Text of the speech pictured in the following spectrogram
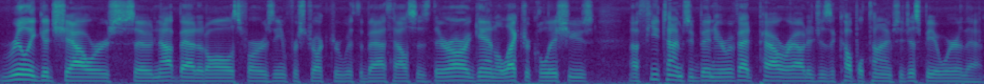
really good showers, so not bad at all as far as the infrastructure with the bathhouses. There are, again, electrical issues. A few times we've been here, we've had power outages a couple times, so just be aware of that.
